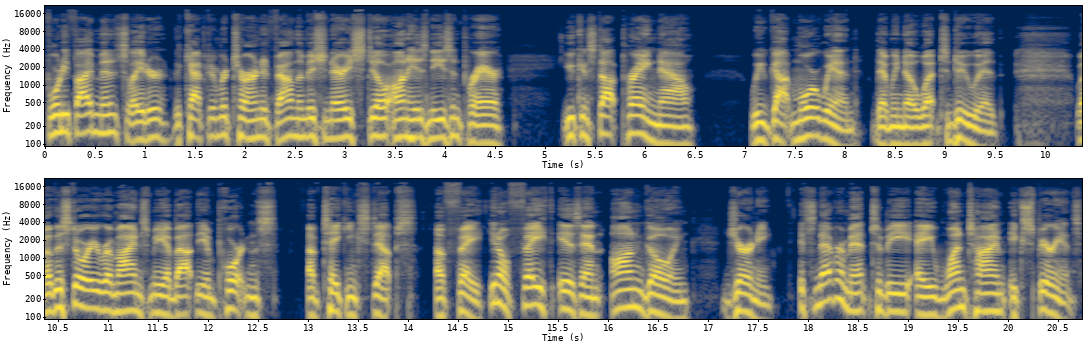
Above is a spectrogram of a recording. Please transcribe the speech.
Forty five minutes later, the captain returned and found the missionary still on his knees in prayer. You can stop praying now. We've got more wind than we know what to do with. Well, this story reminds me about the importance of taking steps of faith. You know, faith is an ongoing journey. It's never meant to be a one-time experience.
